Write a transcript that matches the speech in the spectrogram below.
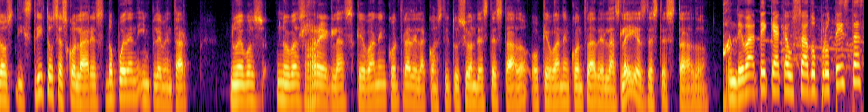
los distritos escolares no pueden implementar nuevos, nuevas reglas que van en contra de la constitución de este estado o que van en contra de las leyes de este estado. Un debate que ha causado protestas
